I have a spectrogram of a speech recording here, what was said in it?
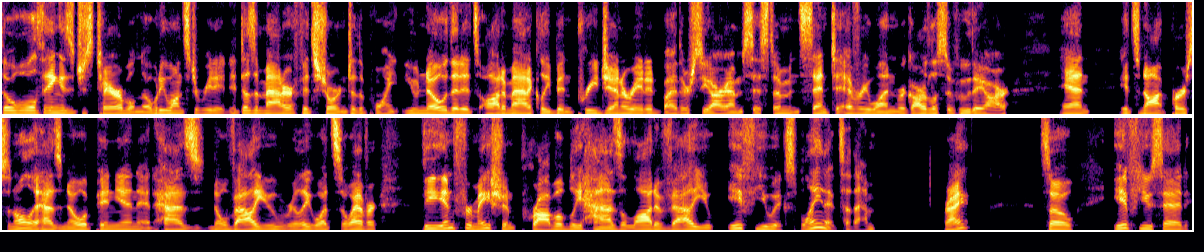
the whole thing is just terrible. Nobody wants to read it. It doesn't matter if it's short and to the point. You know that it's automatically been pre generated by their CRM system and sent to everyone, regardless of who they are. And it's not personal. It has no opinion. It has no value really whatsoever. The information probably has a lot of value if you explain it to them, right? So if you said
